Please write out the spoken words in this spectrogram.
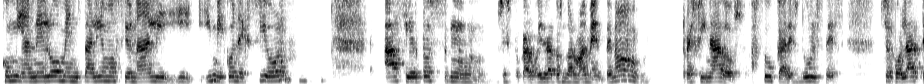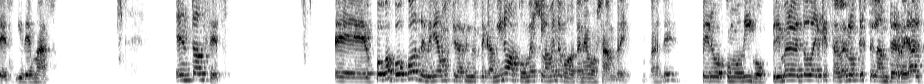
con mi anhelo mental y emocional y, y mi conexión a ciertos mm, pues carbohidratos normalmente, ¿no? Refinados, azúcares, dulces, chocolates y demás. Entonces, eh, poco a poco deberíamos ir haciendo este camino a comer solamente cuando tenemos hambre, ¿vale? Pero como digo, primero de todo hay que saber lo que es el hambre real.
